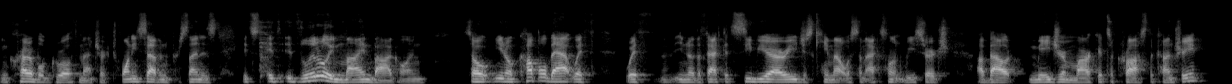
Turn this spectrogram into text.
incredible growth metric. 27% is it's it's, it's literally mind-boggling. So you know, couple that with with you know the fact that CBRE just came out with some excellent research about major markets across the country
